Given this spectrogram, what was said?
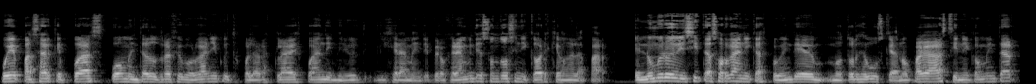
puede pasar que puedas pueda aumentar tu tráfico orgánico y tus palabras claves puedan disminuir ligeramente, pero generalmente son dos indicadores que van a la par. El número de visitas orgánicas provenientes de motores de búsqueda no pagadas tiene que aumentar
